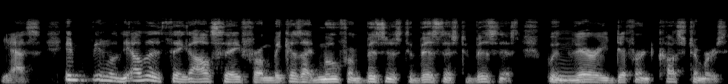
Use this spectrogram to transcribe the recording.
Yes. And, you know, the other thing I'll say from because I've moved from business to business to business with Mm. very different customers,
